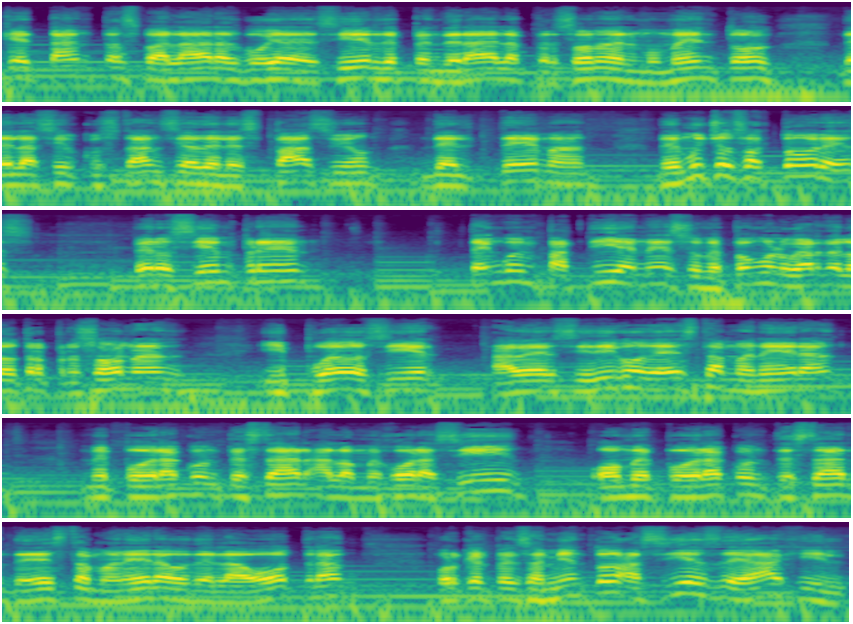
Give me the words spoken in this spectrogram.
qué tantas palabras voy a decir, dependerá de la persona, del momento, de la circunstancia, del espacio, del tema, de muchos factores, pero siempre tengo empatía en eso, me pongo en lugar de la otra persona y puedo decir, a ver, si digo de esta manera, me podrá contestar a lo mejor así, o me podrá contestar de esta manera o de la otra, porque el pensamiento así es de ágil.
